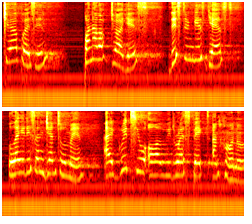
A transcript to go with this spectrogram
Chairperson, panel of judges, distinguished guests, ladies and gentlemen, I greet you all with respect and honor.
